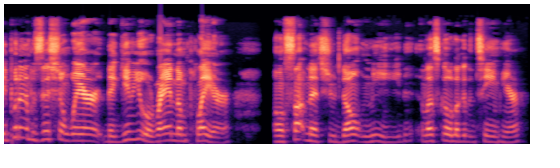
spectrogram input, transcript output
they put in a position where they give you a random player on something that you don't need. Let's go look at the team here.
